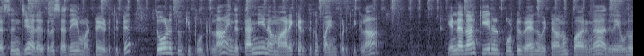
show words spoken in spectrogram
பிசைஞ்சு அதில் இருக்கிற செதையை மட்டும் எடுத்துகிட்டு தோலை தூக்கி போட்டுடலாம். இந்த தண்ணியை நம்ம அரைக்கிறதுக்கு பயன்படுத்திக்கலாம். என்ன தான் கீரல் போட்டு வேக விட்டாலும் பாருங்கள் அதில் எவ்வளோ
